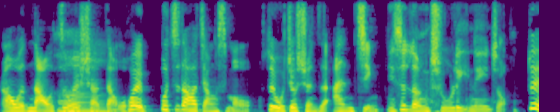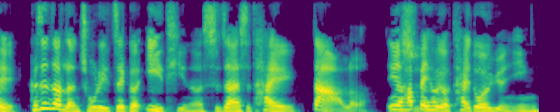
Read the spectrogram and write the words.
然后我的脑子会 shut down，我会不知道他讲什么，所以我就选择安静。你是冷处理那一种？对，可是你在冷处理这个议题呢，实在是太大了，因为它背后有太多的原因，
